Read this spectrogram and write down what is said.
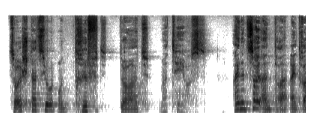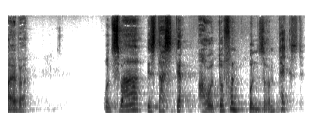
Zollstation und trifft dort Matthäus, einen Zolleintreiber. Und zwar ist das der Autor von unserem Text.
